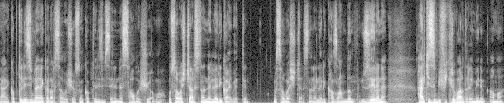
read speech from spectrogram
Yani kapitalizmle ne kadar savaşıyorsun? Kapitalizm seninle savaşıyor mu? Bu savaş içerisinde neleri kaybettin? Bu savaş içerisinde neleri kazandın? Üzerine herkesin bir fikri vardır eminim ama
